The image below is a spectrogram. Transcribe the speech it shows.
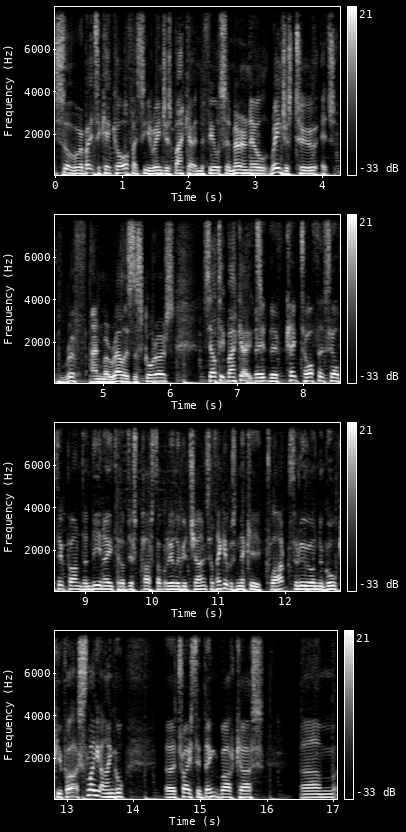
so we're about to kick off. I see Rangers back out in the field. St Mirren nil, Rangers 2. It's Roofe and Morelos the scorers. Celtic back out. They, they've kicked off at Celtic Park. And Dundee United have just passed up a really good chance. I think it was Nicky Clark through on the goalkeeper. At a slight angle. Uh, tries to dink Barkas. Um,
